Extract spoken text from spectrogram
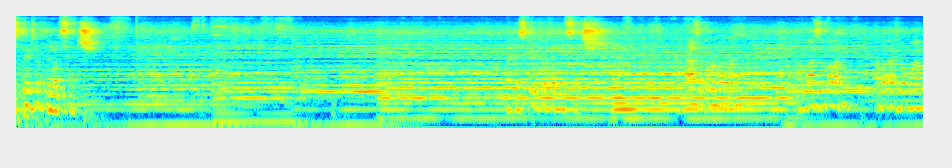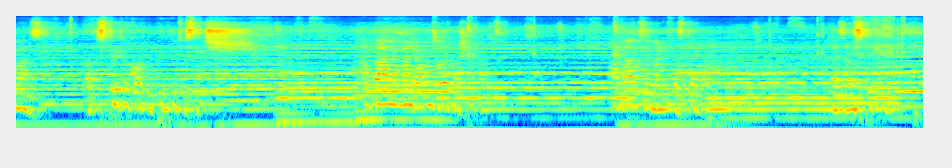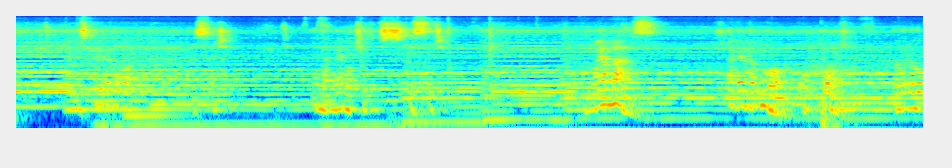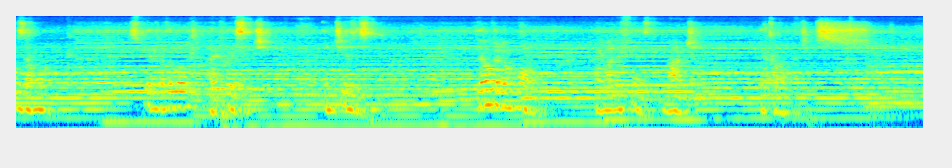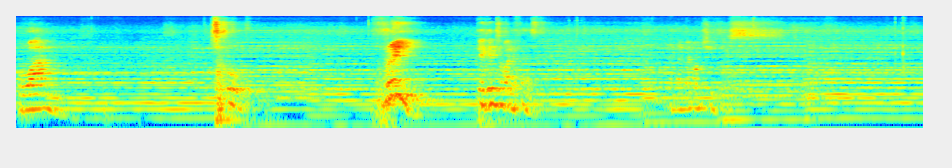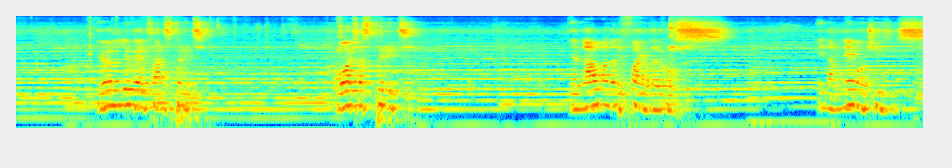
Spirit of the Lord search. begin to manifest. In the name of Jesus. You only live a time spirit, water spirit. You are now under the fire of the cross. In the name of Jesus.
